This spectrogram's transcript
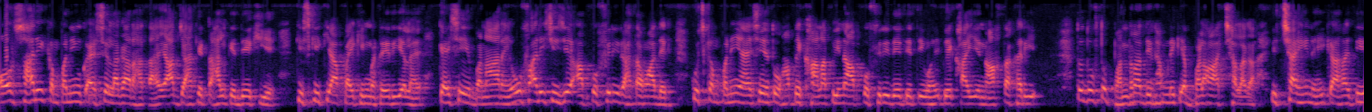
और सारी कंपनियों का ऐसे लगा रहता है, आप जाके टहल के देखिए किसकी क्या पैकिंग मटेरियल है, कैसे ये बना रहे हैं, वो सारी चीज़ें आपको फ्री रहता है वहाँ देख। कुछ कंपनियाँ ऐसे हैं तो वहाँ पर खाना पीना आपको फ्री दे देती वहीं पर खाइए, नाश्ता करिए। तो दोस्तों, पंद्रह दिन हमने किया, बड़ा अच्छा लगा। इच्छा ही नहीं कर रही थी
